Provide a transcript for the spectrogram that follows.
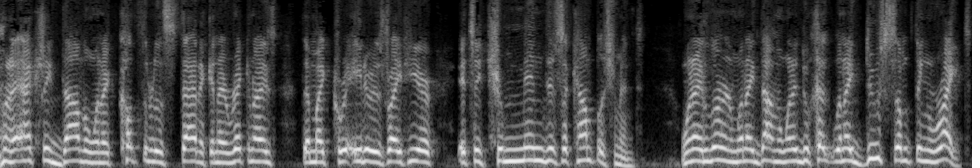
When I actually daven, when I cut through the static and I recognize that my Creator is right here, it's a tremendous accomplishment. When I learn, when I daven, when I do when I do something right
